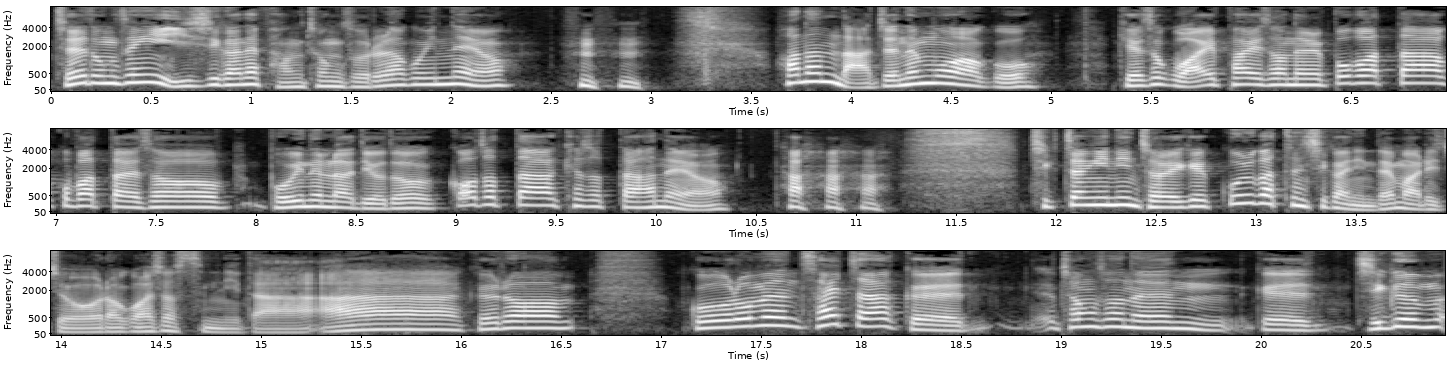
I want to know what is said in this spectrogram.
제 동생이 이 시간에 방 청소를 하고 있네요. 화난 낮에는 뭐하고, 계속 와이파이 선을 뽑았다 꼽았다 해서 보이는 라디오도 꺼졌다 켜졌다 하네요. 직장인인 저에게 꿀 같은 시간인데 말이죠. 라고 하셨습니다. 아, 그럼, 그러면 살짝 그, 청소는 그, 지금,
